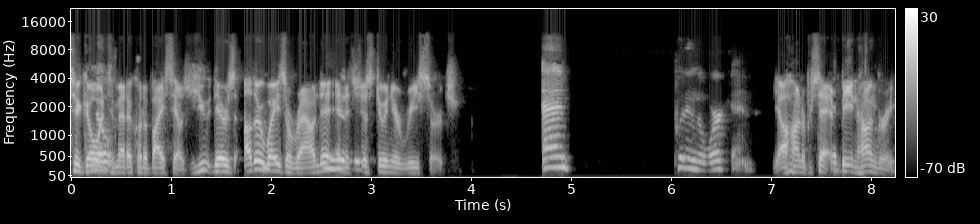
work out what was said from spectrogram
to go nope. into medical device sales. You there's other mm-hmm. ways around it and it's mm-hmm. just doing your research. And putting the work in. Yeah 100% being hungry.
